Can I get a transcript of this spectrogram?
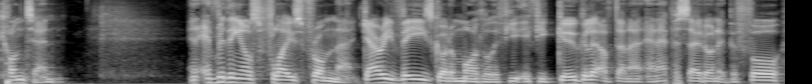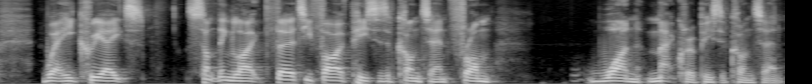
content, and everything else flows from that. Gary Vee's got a model. If you if you Google it, I've done an episode on it before, where he creates something like 35 pieces of content from one macro piece of content.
